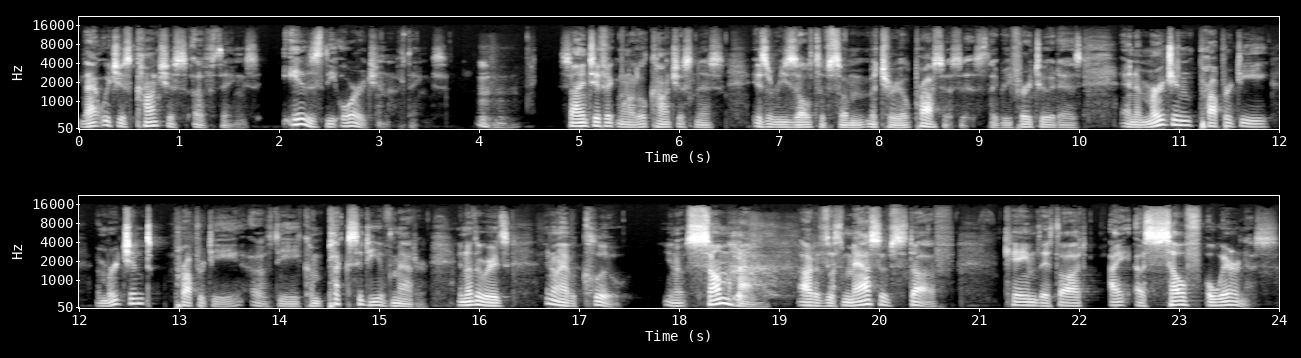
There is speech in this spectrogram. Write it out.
that which is conscious of things is the origin of things mm-hmm. Scientific model consciousness is a result of some material processes they refer to it as an emergent property emergent property of the complexity of matter in other words they don't have a clue you know somehow out of this massive stuff came the thought, I, a self awareness,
